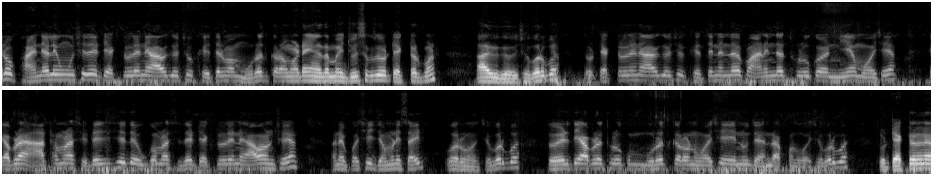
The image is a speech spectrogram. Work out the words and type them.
મિત્રો ફાઇનલી હું છે તે ટ્રેક્ટર લઈને આવી ગયો છું ખેતરમાં મુહૂર્ત કરવા માટે. અહીંયા તમે જોઈ શકો છો ટ્રેક્ટર પણ આવી ગયું છે, બરાબર? તો ટ્રેક્ટર લઈને આવી ગયો છું. ખેતરની અંદર પાણી અંદર થોડુંક નિયમ હોય છે કે આપણે આઠમણા સીધે છે તે ઉગમણા સીધે ટ્રેક્ટર લઈને આવવાનું છે અને પછી જમણી સાઈડ વરવાનું છે, બરાબર? તો એ રીતે આપણે થોડુંક મુહૂર્ત કરવાનું હોય છે, એનું ધ્યાન રાખવાનું હોય છે, બરાબર? તો ટ્રેક્ટરને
